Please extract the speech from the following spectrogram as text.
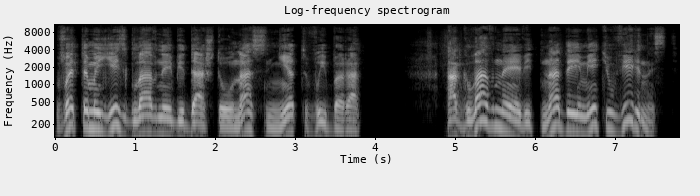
В этом и есть главная беда, что у нас нет выбора. А главное, ведь надо иметь уверенность,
